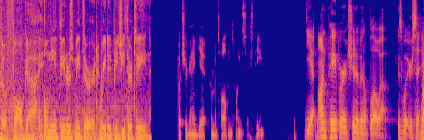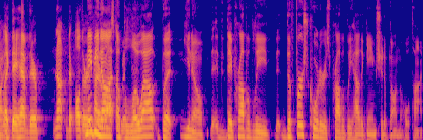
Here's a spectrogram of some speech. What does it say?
The Fall Guy. Only in theaters May 3rd. Rated PG-13. What you're going to get from a 12 and 2016. Yeah, on paper it should have been a blowout, is what you're saying. Right. Like they have their not their, all their maybe not a blowout, but you know, they probably the first quarter is probably how the game should have gone the whole time.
